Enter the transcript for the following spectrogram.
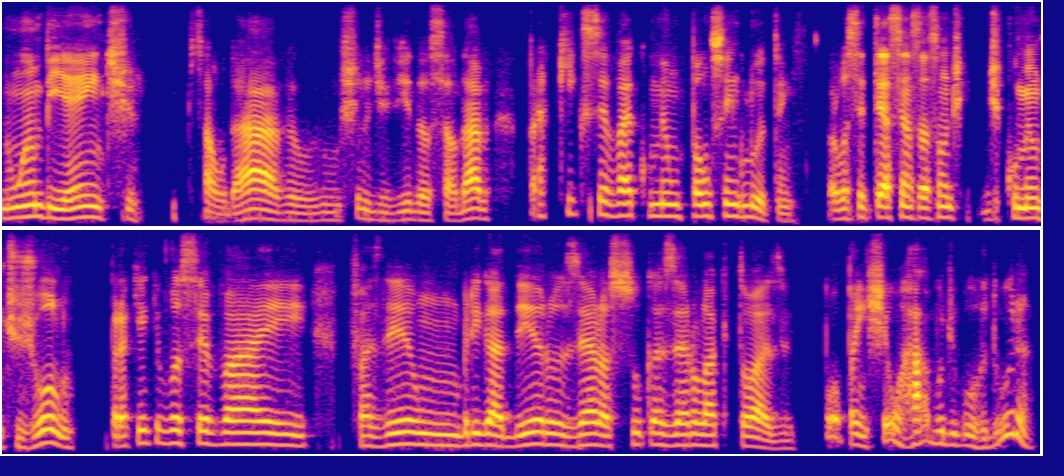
num ambiente saudável, um estilo de vida saudável, para que, que você vai comer um pão sem glúten? Para você ter a sensação de, de comer um tijolo? Para que, que você vai fazer um brigadeiro zero açúcar, zero lactose? Pô, para encher o rabo de gordura?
